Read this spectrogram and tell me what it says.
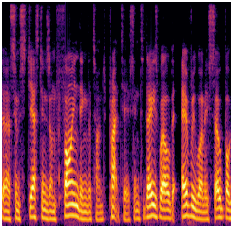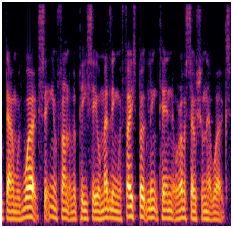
uh, some suggestions on finding the time to practice. In today's world, everyone is so bogged down with work, sitting in front of a PC or meddling with Facebook, LinkedIn or other social networks.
